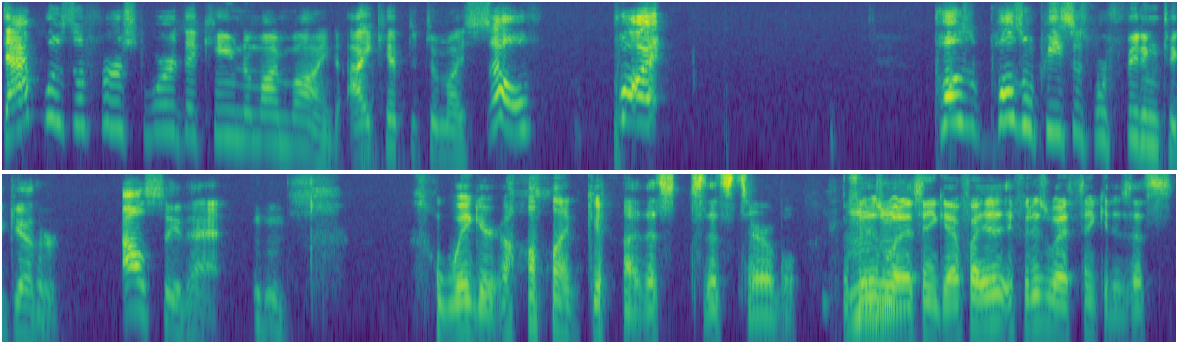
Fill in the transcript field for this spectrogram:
that was the first word that came to my mind. I kept it to myself, but puzzle puzzle pieces were fitting together. I'll say that. Wigger. Oh my god, that's that's terrible. If it is what mm-hmm. I think, if I, if it is what I think it is, that's.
